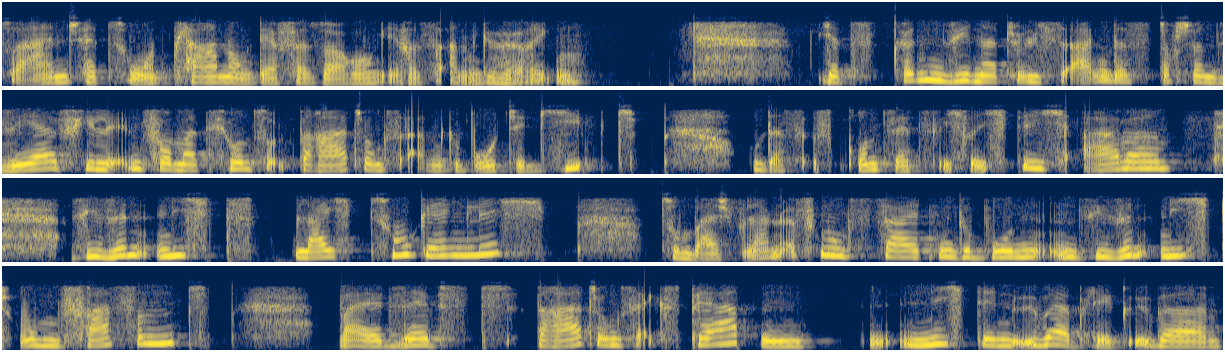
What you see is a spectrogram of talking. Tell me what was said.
zur Einschätzung und Planung der Versorgung ihres Angehörigen. Jetzt können Sie natürlich sagen, dass es doch schon sehr viele Informations- und Beratungsangebote gibt. Und das ist grundsätzlich richtig. Aber sie sind nicht leicht zugänglich, zum Beispiel an Öffnungszeiten gebunden. Sie sind nicht umfassend, weil selbst Beratungsexperten nicht den Überblick über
